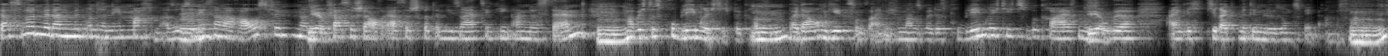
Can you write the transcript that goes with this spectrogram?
Das würden wir dann mit Unternehmen machen. Also mhm. zunächst einmal rausfinden, also ja. klassische auch erste Schritt im Design Thinking Understand, mhm. habe ich das Problem richtig begriffen? Mhm. Weil darum geht es uns eigentlich, wenn man so will, das Problem richtig zu begreifen, bevor ja. wir eigentlich direkt mit dem Lösungsweg anfangen. Mhm.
